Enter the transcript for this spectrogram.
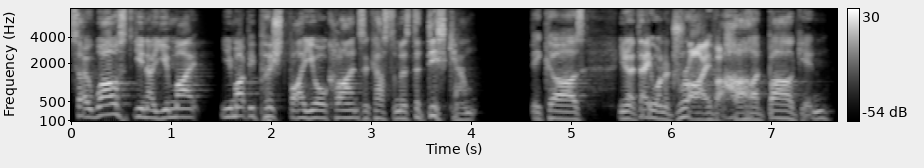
So whilst, you know, you might you might be pushed by your clients and customers to discount because, you know, they want to drive a hard bargain,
